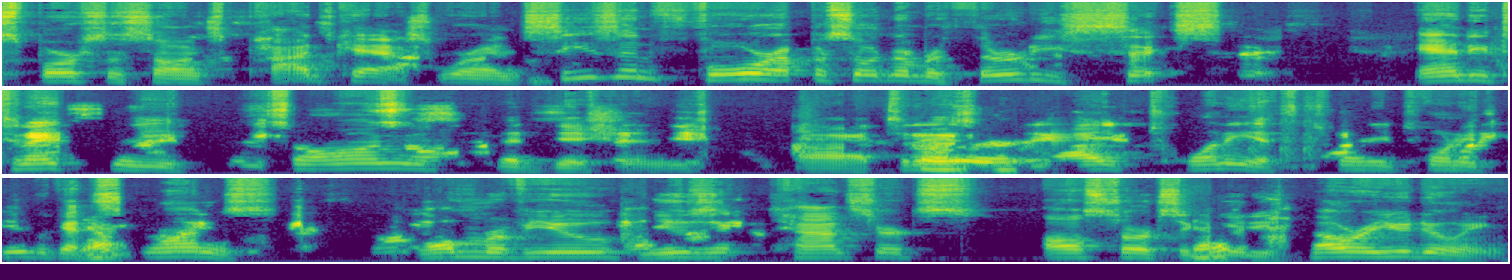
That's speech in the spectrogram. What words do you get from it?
Sports and Songs podcast. We're on season four, episode number 36. Andy, tonight's the songs edition. Uh, today's July 20th, 2022. We got yep. songs, album review, music, concerts, all sorts of yep. goodies. How are you doing?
